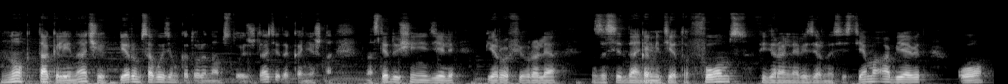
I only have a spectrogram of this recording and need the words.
Но так или иначе, первым событием, которое нам стоит ждать, это, конечно, на следующей неделе, 1 февраля, заседание комитета ФОМС, Федеральная резервная система, объявит о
